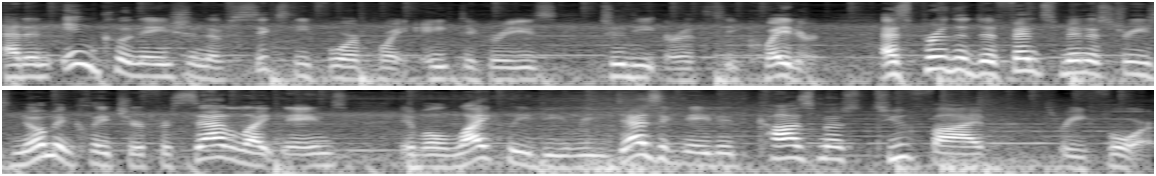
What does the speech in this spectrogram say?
at an inclination of 64.8 degrees to the Earth's equator. As per the Defense Ministry's nomenclature for satellite names, it will likely be redesignated Cosmos 2534.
